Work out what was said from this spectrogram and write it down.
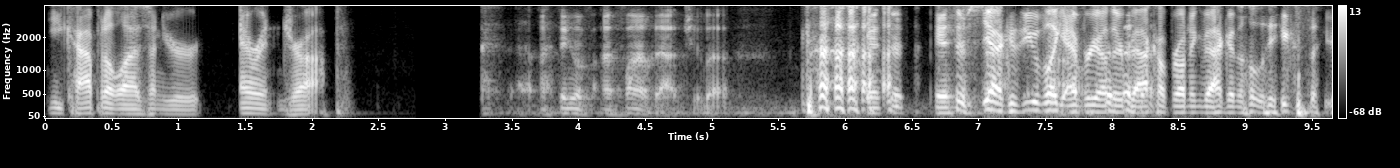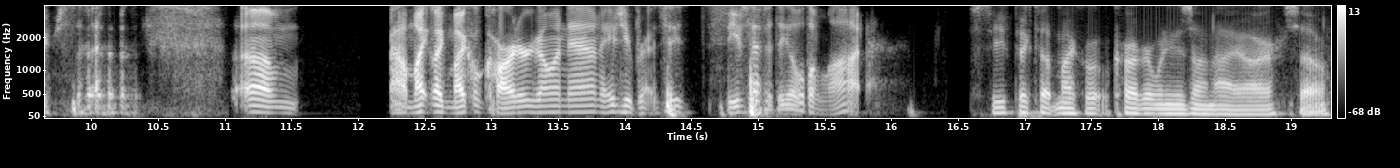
he capitalized on your errant drop. I think I'm, I'm fine without Chuba. yeah, Panther, Panthers. because you have like every other backup running back in the league, so you're set. Um, uh, Mike, like Michael Carter going down, AJ Brown. See, Steve's had to deal with a lot. Steve picked up Michael Carter when he was on IR, so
